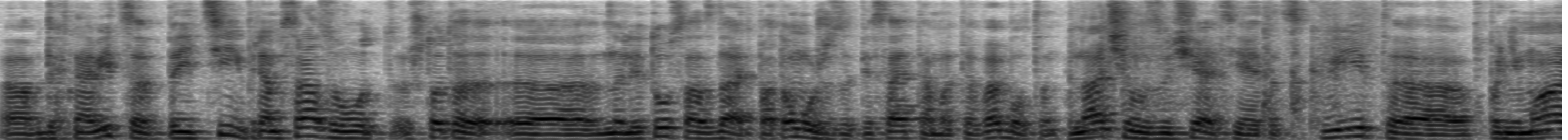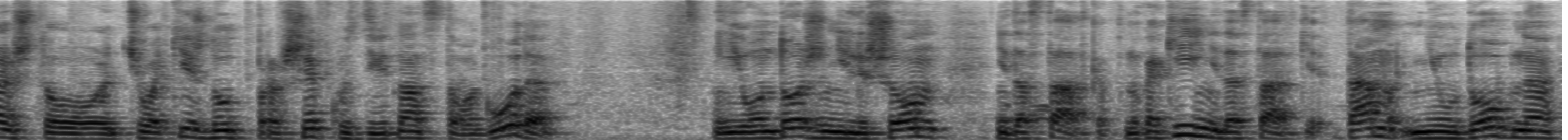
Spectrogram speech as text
э, вдохновиться, прийти и прям сразу вот что-то э, на лету создать, потом уже записать там это в Ableton. Начал изучать я этот Squid, э, понимаю, что чуваки ждут прошивку с 2019 года, и он тоже не лишен недостатков. Но какие недостатки? Там неудобно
